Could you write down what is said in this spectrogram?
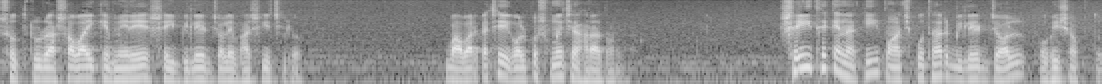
শত্রুরা সবাইকে মেরে সেই বিলের জলে ভাসিয়েছিল। বাবার কাছে এই গল্প শুনেছে হারাধন। সেই থেকে নাকি পাঁচপোথার বিলের জল অভিশপ্ত।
